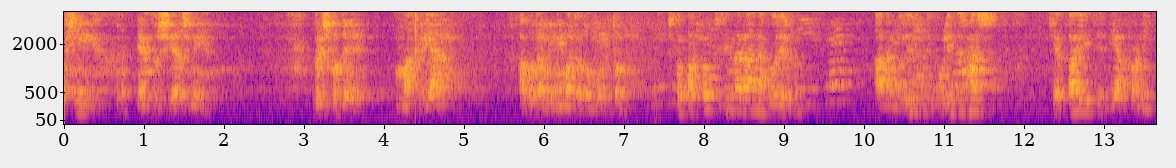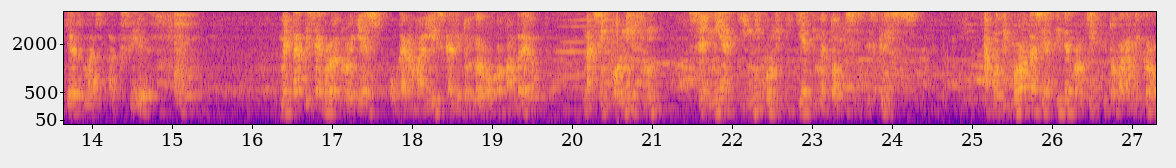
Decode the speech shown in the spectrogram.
όποιοι ενθουσιασμοί βρίσκονται μακριά από τα μηνύματα των πολιτών. Στο Πασόκ σήμερα αναγνωρίζουν. Αναγνωρίζουν οι πολίτες μας και πάλι τις διαχρονικές μας αξίες. Μετά τις ευρωεκλογές, ο Καραμαλής καλεί τον Γιώργο Παπανδρέου να συμφωνήσουν σε μια κοινή πολιτική αντιμετώπιση της κρίσης. Από την πρόταση αυτή δεν προκύπτει το παραμικρό.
